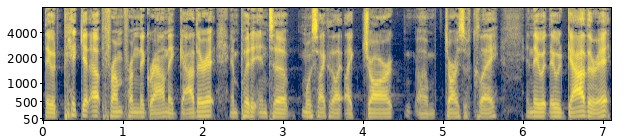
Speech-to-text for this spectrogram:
they would pick it up from, from the ground they gather it and put it into most likely like, like jar um, jars of clay and they would, they would gather it.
